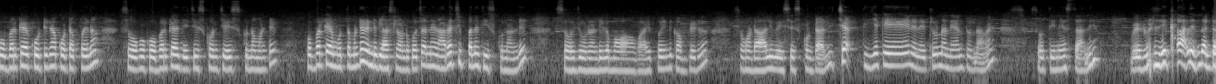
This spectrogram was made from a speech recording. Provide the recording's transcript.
కొబ్బరికాయ కొట్టినా కొట్టకపోయినా సో ఒక కొబ్బరికాయ తెచ్చేసుకొని చేసుకున్నామంటే కొబ్బరికాయ మొత్తం అంటే రెండు గ్లాసులు వండుకోవచ్చు. నేను అర చిప్పనే తీసుకున్నాను అండి సో చూడండి ఇక మా అయిపోయింది కంప్లీట్గా. సో మా డాలి వేసేసుకుంటాను చె తీయకే నేను ఎట్లున్నాను అంటున్నామే. సో తినేస్తాను వేడి కాలిందంట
